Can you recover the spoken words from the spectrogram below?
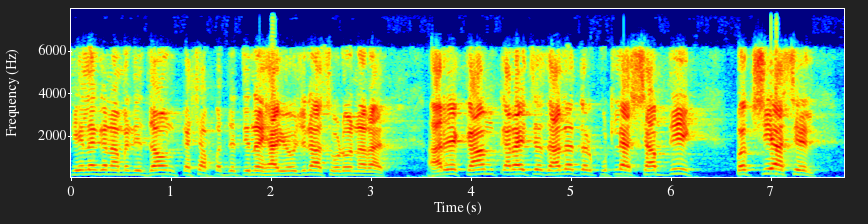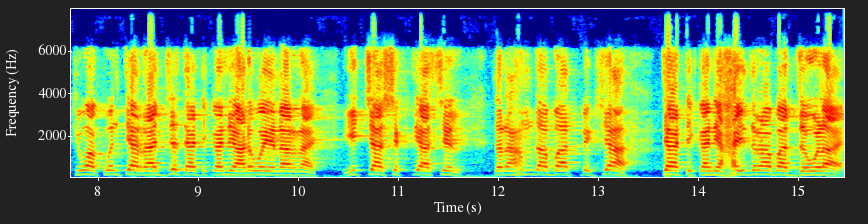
तेलंगणामध्ये जाऊन कशा पद्धतीनं ह्या योजना सोडवणार आहेत. अरे काम करायचं झालं तर कुठल्या शाब्दिक पक्षी असेल किंवा कोणत्या राज्य त्या ठिकाणी आडवं येणार नाही. इच्छाशक्ती असेल तर अहमदाबादपेक्षा त्या ठिकाणी हैदराबाद जवळ आहे.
